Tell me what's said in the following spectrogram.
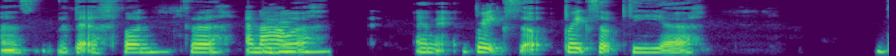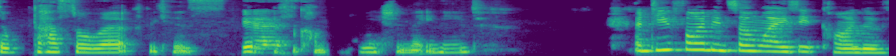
as a bit of fun for an mm-hmm. hour and it breaks up breaks up the uh, the pastel work because yeah. of the concentration that you need. And do you find in some ways it kind of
